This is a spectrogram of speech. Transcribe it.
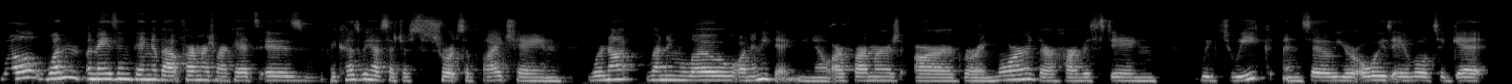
Well, one amazing thing about farmers markets is because we have such a short supply chain, we're not running low on anything. You know, our farmers are growing more, they're harvesting week to week, and so you're always able to get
